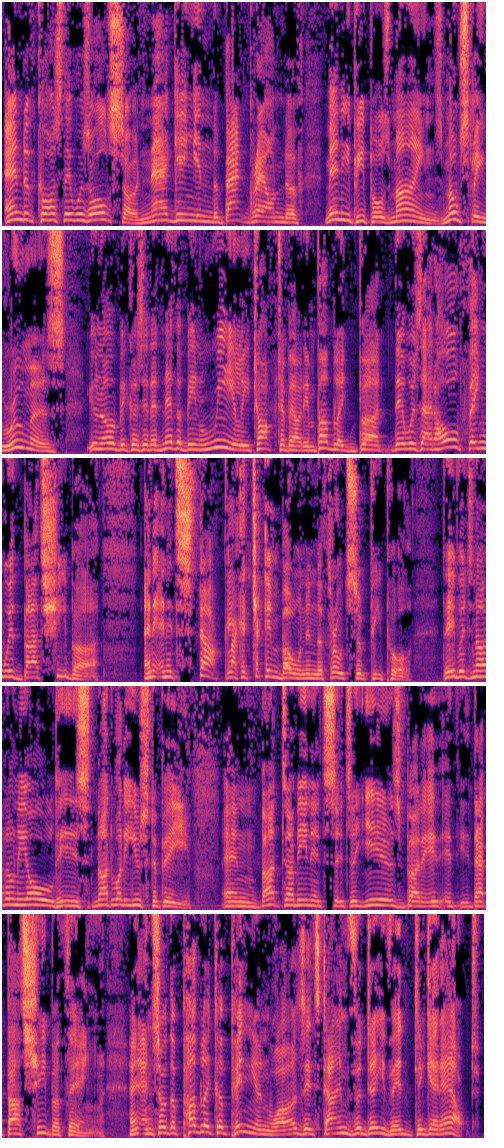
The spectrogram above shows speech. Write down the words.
And of course, there was also nagging in the background of many people's minds, mostly rumors, you know, because it had never been really talked about in public, but there was that whole thing with Bathsheba. And, and it stuck like a chicken bone in the throats of people. David's not only old, he's not what he used to be. And but I mean, it's it's a years, but it, it, that Bathsheba thing, and and so the public opinion was it's time for David to get out.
